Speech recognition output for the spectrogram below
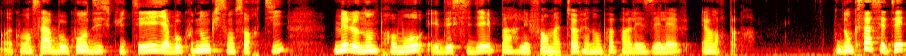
on a commencé à beaucoup en discuter. Il y a beaucoup de noms qui sont sortis. Mais le nom de promo est décidé par les formateurs et non pas par les élèves. Et on en reparlera. Donc, ça, c'était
